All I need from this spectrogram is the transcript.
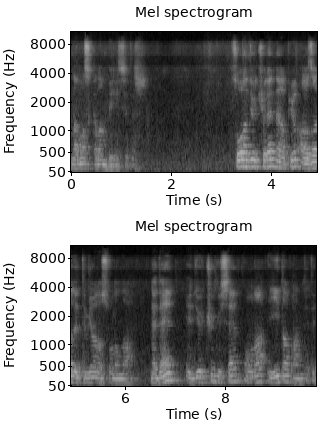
namaz kılan birisidir. Sonra diyor kölen ne yapıyor? Azat ettim ya Resulallah. Neden? E diyor çünkü sen ona iyi davran dedi.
